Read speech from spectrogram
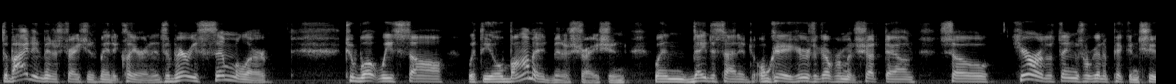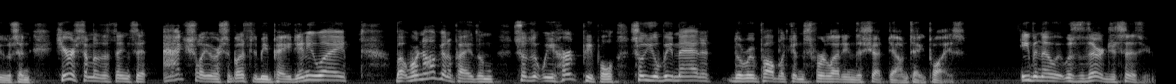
the Biden administration has made it clear, and it's very similar to what we saw with the Obama administration when they decided, okay, here's a government shutdown. So here are the things we're going to pick and choose. And here are some of the things that actually are supposed to be paid anyway, but we're not going to pay them so that we hurt people. So you'll be mad at the Republicans for letting the shutdown take place, even though it was their decision,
